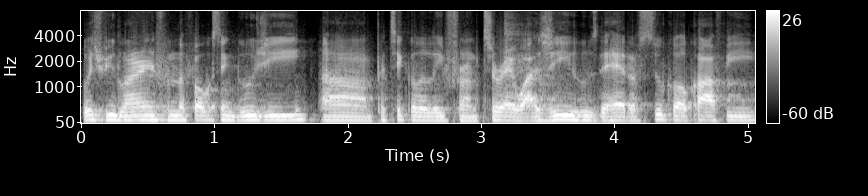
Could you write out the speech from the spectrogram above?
which we learned from the folks in Guji, um, particularly from Ture Waji, who's the head of Sookoo Coffee.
